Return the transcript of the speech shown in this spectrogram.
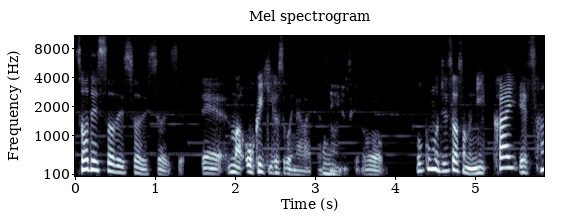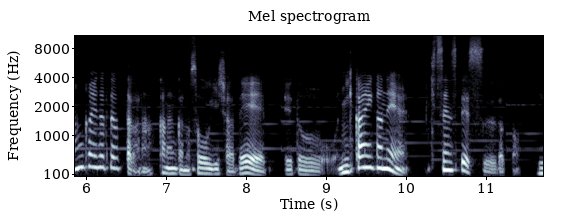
そうです、そうです、そうです、そうです。で、まあ、奥行きがすごい長いやつなんですけど、僕も実はその2階、え、3階建てだったかな？かなんかの葬儀社で、えっと、2階がね、喫煙スペースだったの。うん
